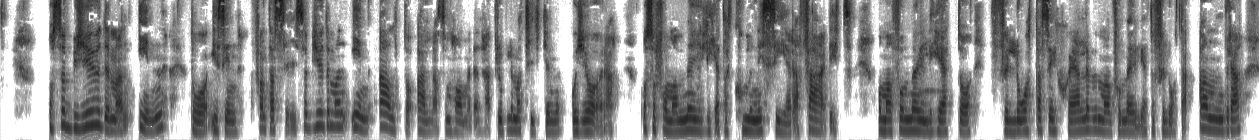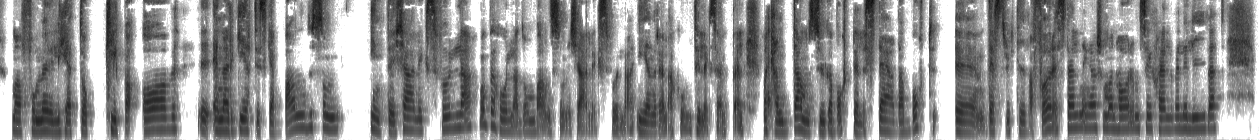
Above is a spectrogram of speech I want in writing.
Och så bjuder man in då i sin fantasi, så bjuder man in allt och alla som har med den här problematiken att göra. Och så får man möjlighet att kommunicera färdigt. Och man får möjlighet att förlåta sig själv, man får möjlighet att förlåta andra, man får möjlighet att klippa av Eh, energetiska band som inte är kärleksfulla och behålla de band som är kärleksfulla i en relation till exempel. Man kan dammsuga bort eller städa bort Eh, destruktiva föreställningar som man har om sig själv eller livet.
